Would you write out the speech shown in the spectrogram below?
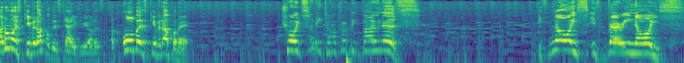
I'd almost give it up on this game, to be honest. I'd almost give it up on it. Tried so many times for a big bonus. It's nice. It's very nice.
